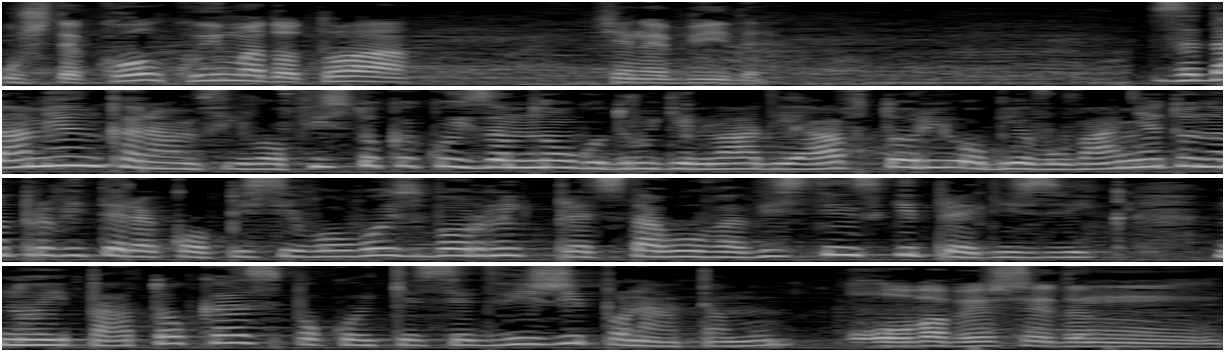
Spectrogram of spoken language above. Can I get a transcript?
Уште колку има до тоа ќе не биде. За Дамјан Карамфилов, исто како и за многу други млади автори, објавувањето на првите ракописи во овој зборник представува вистински предизвик, но и патокас по кој ќе се движи понатаму. Ова беше еден,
